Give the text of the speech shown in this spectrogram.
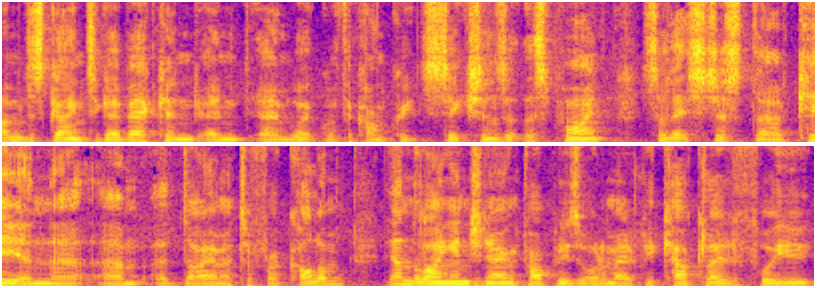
I'm just going to go back and, and, and, work with the concrete sections at this point. So let's just uh, key in the, um, a diameter for a column. The underlying engineering properties are automatically calculated for you.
